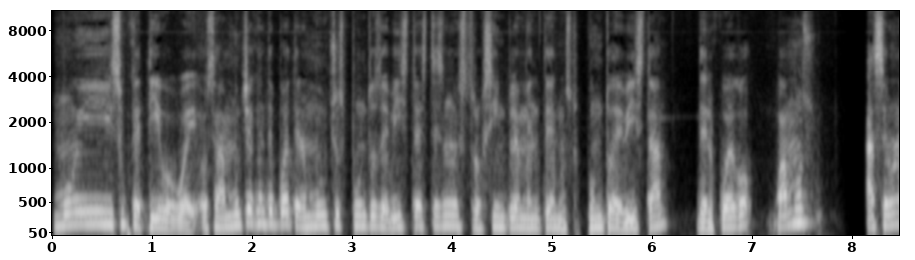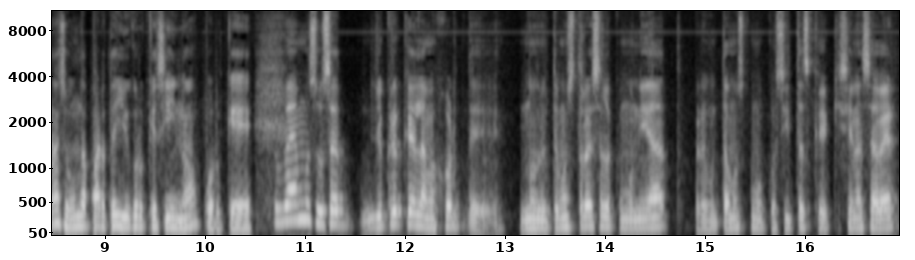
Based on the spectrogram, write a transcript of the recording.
muy subjetivo, güey. O sea, mucha gente puede tener muchos puntos de vista. Este es nuestro, simplemente nuestro punto de vista del juego. Vamos a hacer una segunda parte, yo creo que sí, ¿no? Porque Pues vemos, o sea, yo creo que a lo mejor eh, nos metemos otra vez a la comunidad, preguntamos como cositas que quisieran saber.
